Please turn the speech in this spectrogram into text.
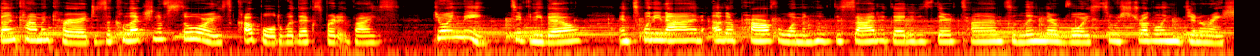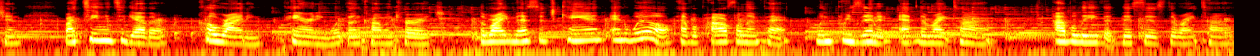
Uncommon Courage is a collection of stories coupled with expert advice. Join me, Tiffany Bell, and 29 other powerful women who've decided that it is their time to lend their voice to a struggling generation by teaming together, co writing, parenting with uncommon courage. The right message can and will have a powerful impact when presented at the right time. I believe that this is the right time.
